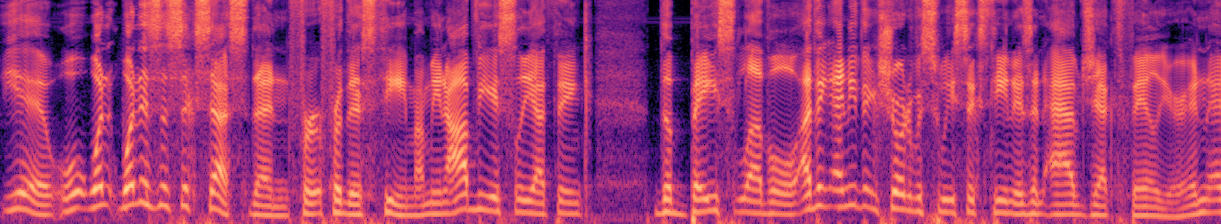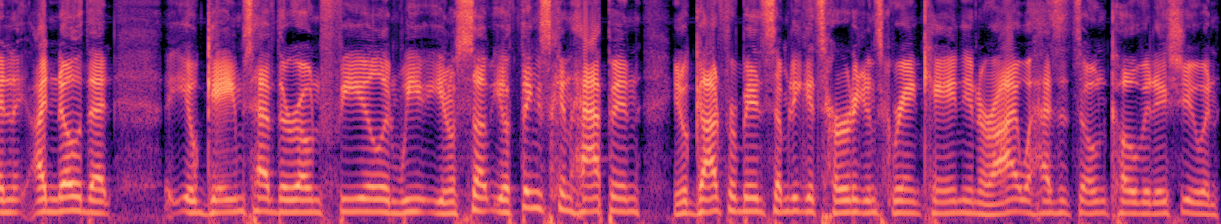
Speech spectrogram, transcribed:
Yeah. Well, what what is a success then for for this team? I mean, obviously, I think the base level. I think anything short of a Sweet 16 is an abject failure. And and I know that you know games have their own feel, and we you know some you know things can happen. You know, God forbid somebody gets hurt against Grand Canyon, or Iowa has its own COVID issue, and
